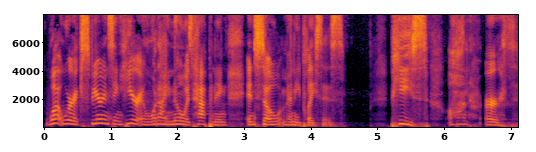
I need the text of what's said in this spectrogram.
what we're experiencing here and what I know is happening in so many places. Peace on earth.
